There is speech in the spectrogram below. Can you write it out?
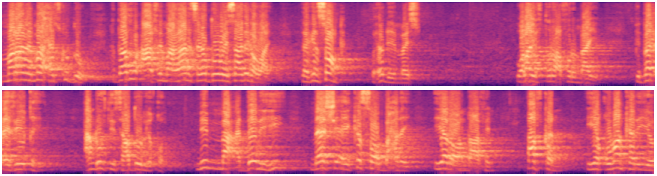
marane madaxa isku duub hadda adigu caafimaadaan isaga duubaysa adiga waay. Laakiin soonka wuxuu dhihi mayso. Walaa yuftiru afuri maayo. Bibalci riiqihi candhuuftiisa hadduu liqo. Min macdanihi meeshii ay ka soo baxday iyadoon dhaafin afkan iyo qumankan iyo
